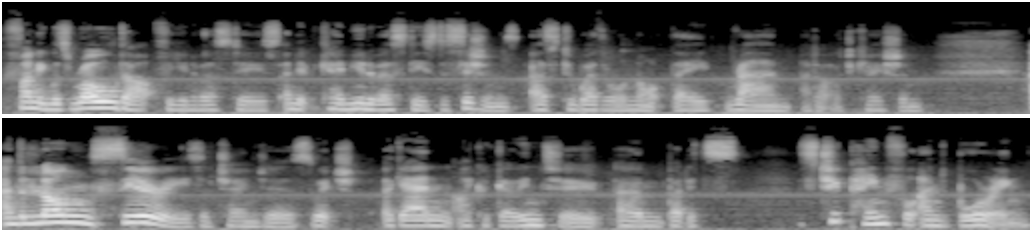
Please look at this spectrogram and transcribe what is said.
funding was rolled up for universities, and it became universities' decisions as to whether or not they ran adult education. And the long series of changes, which again I could go into, um, but it's it's too painful and boring.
